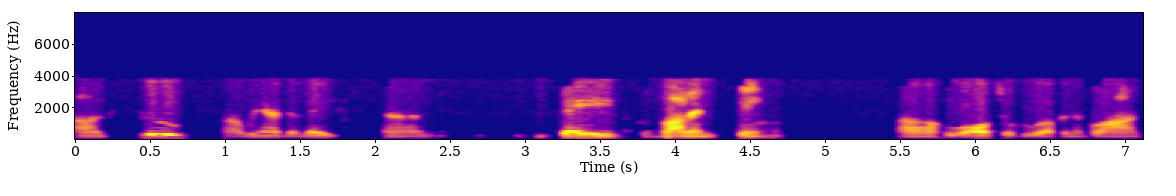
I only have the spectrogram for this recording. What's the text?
on flute, uh, we had the late um, Dave Valentin, uh, who also grew up in the Bronx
